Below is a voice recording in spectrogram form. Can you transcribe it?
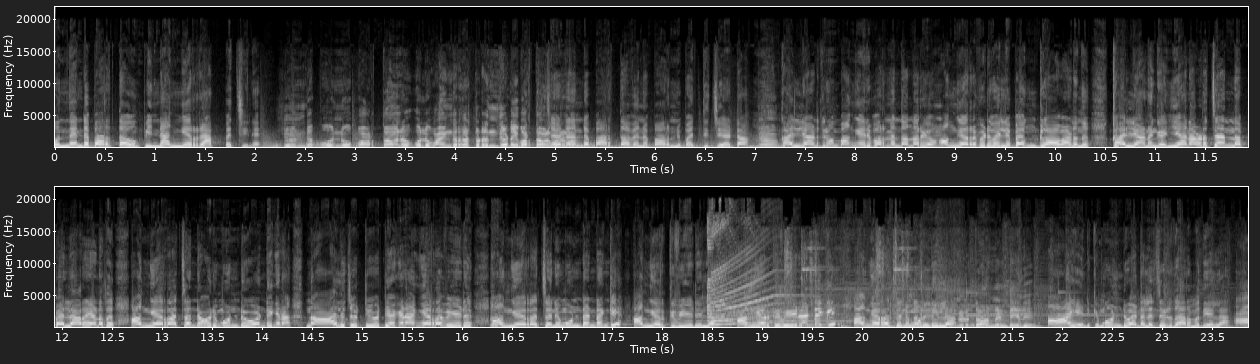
ഒന്ന് എന്റെ ഭർത്താവും പിന്നെ അങ്ങേറൊരു അപ്പച്ചിനെ. എന്റെ പൊന്നു ഭർത്താവിനെ കൊല്ലു. ഭയങ്കര കഷ്ടം എന്തിനാണ് ഈ ഭർത്താവിനെ ചേട്ടാ എന്റെ ഭർത്താവിനെ പറഞ്ഞു പറ്റിച്ചേട്ടാ കല്യാണത്തിന് മുമ്പ് അങ്ങേര് പറഞ്ഞെന്താന്നറിയോ? അങ്ങേറെ വീട് വലിയ ബംഗ്ലാവാണെന്ന്. കല്യാണം കഴിഞ്ഞ് ഞാൻ അവിടെ ചെന്നപ്പോ എല്ലാം അറിയണത്. അങ്ങേറെ അച്ഛന്റെ ഒരു മുണ്ട് കൊണ്ട് ഇങ്ങനെ നാല് ചുറ്റി ചുറ്റിയാക്കാൻ അങ്ങേറെ വീട്. അങ്ങേറെ അച്ഛന് മുണ്ടുണ്ടെങ്കിൽ അങ്ങേർക്ക് വീടില്ല. അങ്ങേർക്ക് വീടുണ്ടെങ്കിൽ അങ്ങേറെ അച്ഛന് മുണ്ടില്ല. മിണ്ടിയില്ലേ ആ എനിക്ക് മുണ്ട് വേണ്ടല്ലോ? ചുരിദാർ മതിയല്ല. ആ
